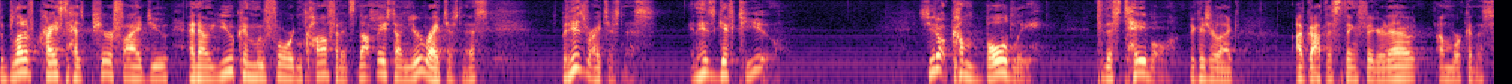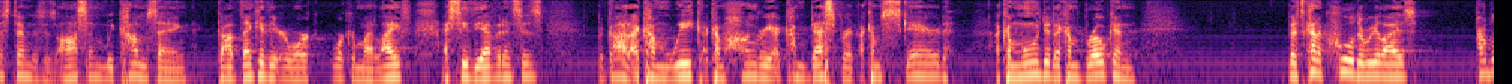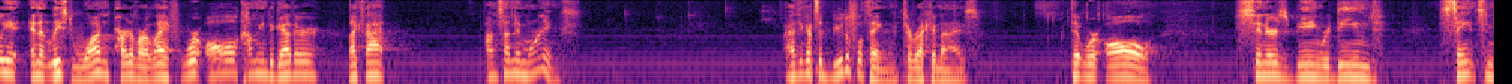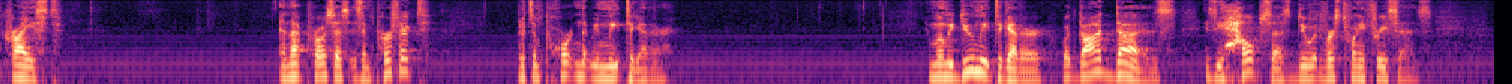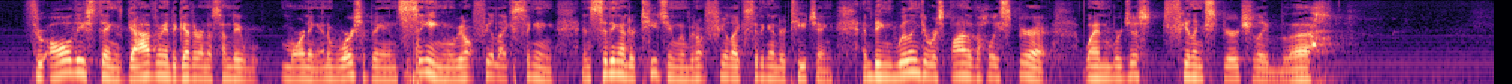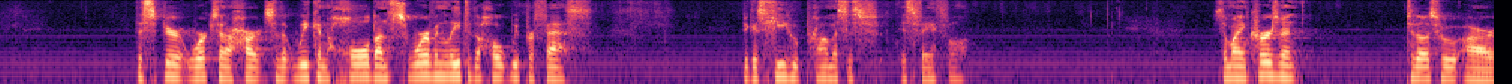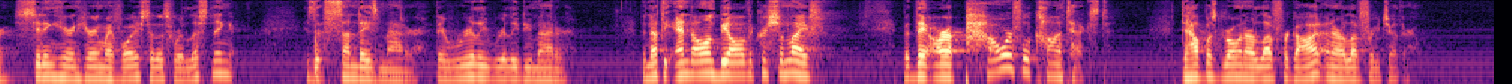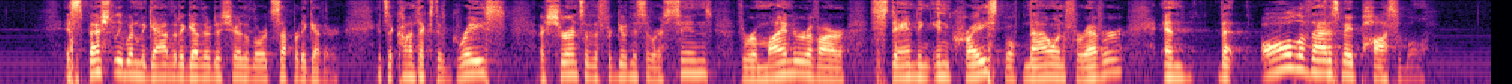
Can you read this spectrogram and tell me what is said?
The blood of Christ has purified you, and now you can move forward in confidence, not based on your righteousness, but his righteousness and his gift to you. So you don't come boldly to this table because you're like, I've got this thing figured out. I'm working the system. This is awesome. We come saying, God, thank you that you're work, worker of my life. I see the evidences. But God, I come weak. I come hungry. I come desperate. I come scared. I come wounded. I come broken. But it's kind of cool to realize, probably in at least one part of our life, we're all coming together like that on Sunday mornings. I think that's a beautiful thing to recognize that we're all sinners being redeemed, saints in Christ. And that process is imperfect, but it's important that we meet together. And when we do meet together, what God does is He helps us do what verse 23 says. Through all these things, gathering together on a Sunday morning and worshiping and singing when we don't feel like singing, and sitting under teaching when we don't feel like sitting under teaching, and being willing to respond to the Holy Spirit when we're just feeling spiritually blah. The Spirit works in our hearts so that we can hold unswervingly to the hope we profess because He who promises is faithful. So, my encouragement to those who are sitting here and hearing my voice, to those who are listening, is that Sundays matter. They really, really do matter. They're not the end all and be all of the Christian life, but they are a powerful context to help us grow in our love for God and our love for each other. Especially when we gather together to share the Lord's Supper together. It's a context of grace, assurance of the forgiveness of our sins, the reminder of our standing in Christ, both now and forever, and that all of that is made possible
